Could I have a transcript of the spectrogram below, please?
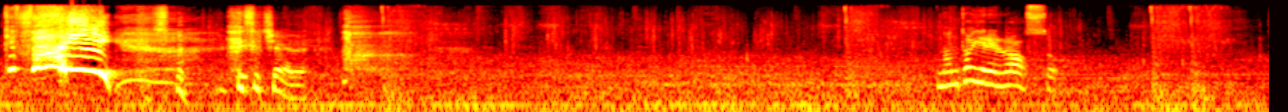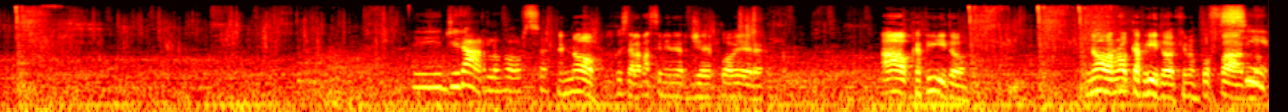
Che fai? Che succede? Non togliere il rosso. Devi girarlo forse. Eh no, questa è la massima energia che può avere. Ah, ho capito. No, non ho capito perché non può farlo. Sì.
